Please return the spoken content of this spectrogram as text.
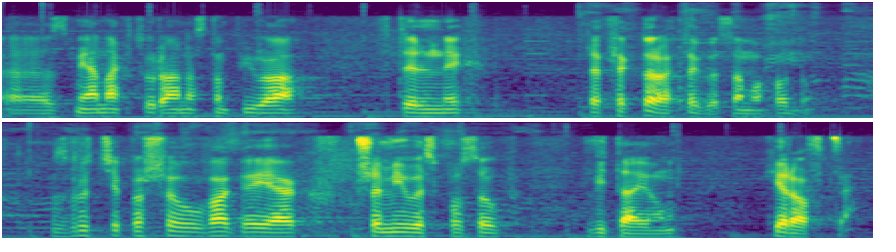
e, zmiana, która nastąpiła w tylnych reflektorach tego samochodu. Zwróćcie proszę uwagę, jak w przemiły sposób witają kierowcę.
